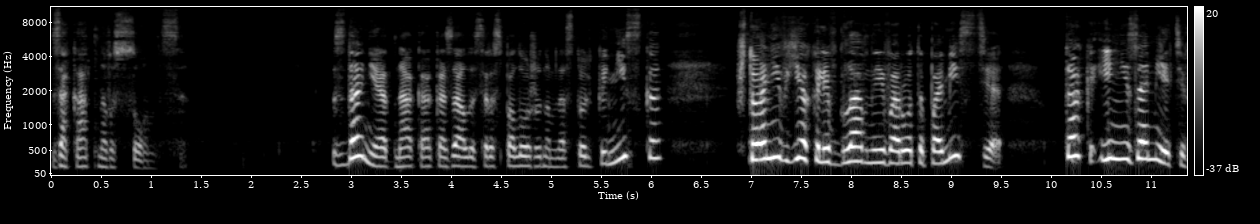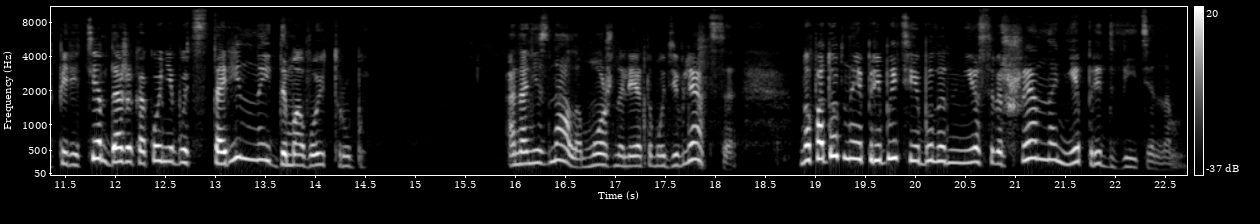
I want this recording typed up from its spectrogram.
закатного солнца. Здание, однако, оказалось расположенным настолько низко, что они въехали в главные ворота поместья, так и не заметив перед тем даже какой-нибудь старинной дымовой трубы. Она не знала, можно ли этому удивляться, но подобное прибытие было на нее совершенно непредвиденным.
